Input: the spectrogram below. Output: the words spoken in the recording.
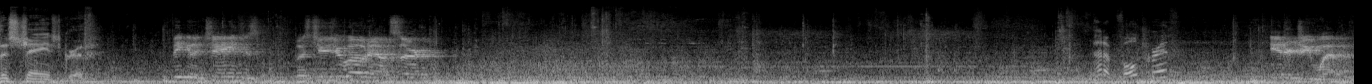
Nothing's changed, Griff. Speaking of changes, let's choose your lowdown, sir. That a Volk, Griff? Energy weapon.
